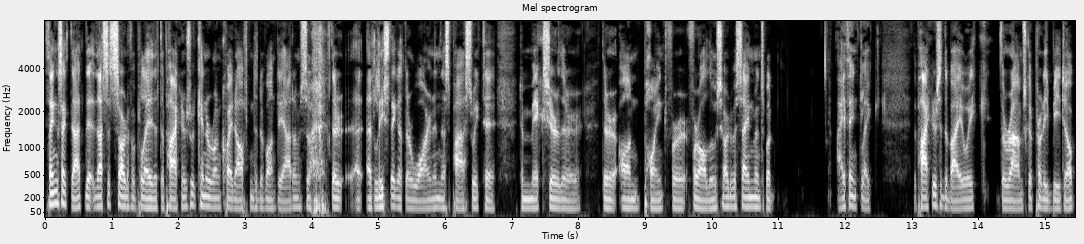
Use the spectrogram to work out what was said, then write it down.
things like that, that's a sort of a play that the Packers would kind of run quite often to Davante Adams. So they're at least they got their warning this past week to to make sure they're they're on point for for all those sort of assignments. But I think like the Packers at the bye week, the Rams got pretty beat up.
